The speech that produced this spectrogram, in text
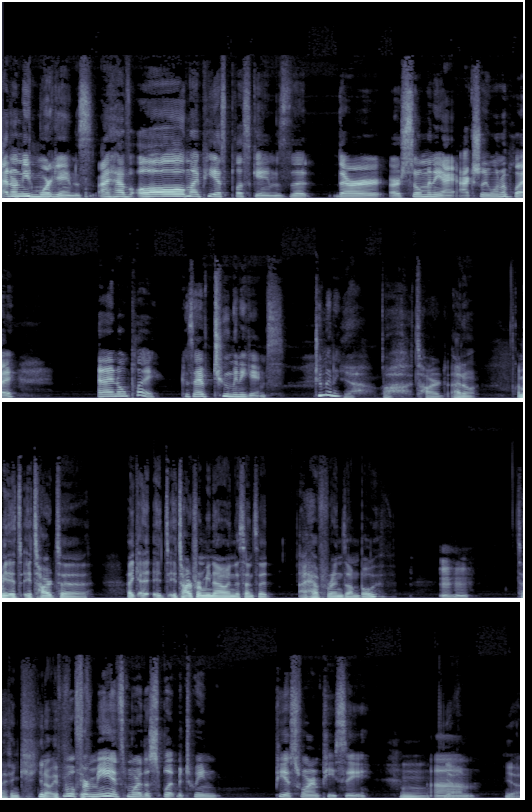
I I don't need more games. I have all my PS Plus games that there are, are so many I actually want to play, and I don't play because I have too many games. Too many. Yeah. Oh, it's hard. I don't. I mean, it's it's hard to like. It's it's hard for me now in the sense that I have friends on both. hmm So I think you know if Well, for if- me, it's more the split between PS4 and PC. Mm, yeah Um, yeah.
